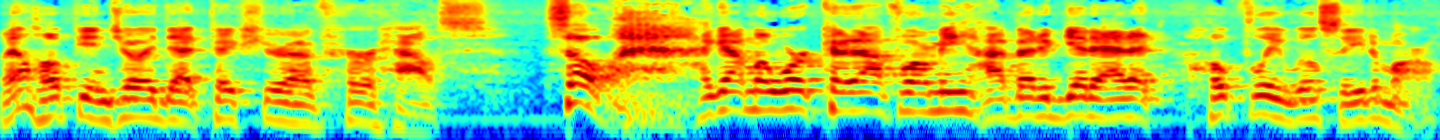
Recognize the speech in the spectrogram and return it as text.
Well, hope you enjoyed that picture of her house. So, I got my work cut out for me. I better get at it. Hopefully, we'll see you tomorrow.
